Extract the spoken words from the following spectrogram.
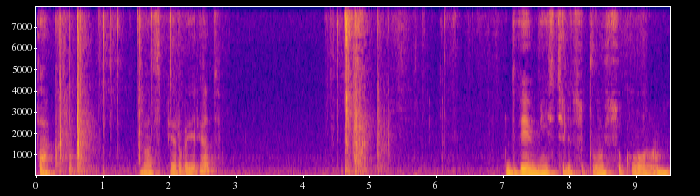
Так, 21 ряд. 2 вместе лицевой с уклоном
